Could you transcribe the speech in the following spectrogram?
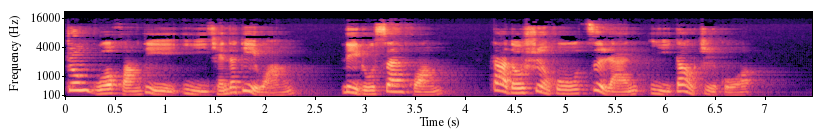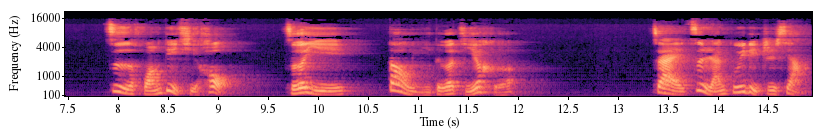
中国皇帝以前的帝王，例如三皇，大都顺乎自然，以道治国。自皇帝起后，则以道以德结合，在自然规律之下，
